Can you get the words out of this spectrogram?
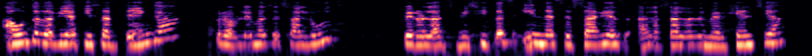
Aún todavía quizá tenga problemas de salud, pero las visitas innecesarias a la sala de emergencia,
